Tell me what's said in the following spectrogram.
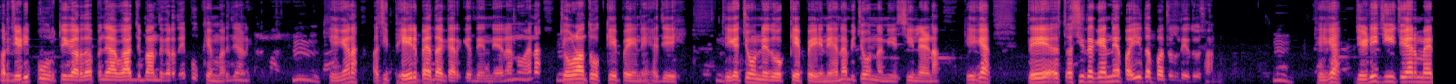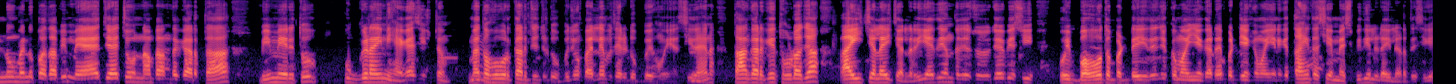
ਪਰ ਜਿਹੜੀ ਪੂਰਤੀ ਕਰਦਾ ਪੰਜਾਬ ਅੱਜ ਬੰਦ ਕਰਦੇ ਭੁੱਖੇ ਮਰ ਜਾਣਗੇ ਹੂੰ। ਠੀਕ ਹੈ ਨਾ? ਅਸੀਂ ਫੇਰ ਪੈਦਾ ਕਰਕੇ ਦਿੰਦੇ ਆ ਇਹਨਾਂ ਨੂੰ ਹੈ। ਨਾ ਚੌਲਾਂ ਤੋਂ ਅੱਕੇ ਪਏ ਨੇ ਹਜੇ। ਠੀਕ ਹੈ ਝੋਨੇ ਤੋਂ ਅੱਕੇ ਪਏ ਨੇ ਹੈ ਨਾ ਵੀ ਝੋਨਾ ਨਹੀਂ ਅਸੀਂ ਲੈਣਾ। ਠੀਕ ਹੈ ਤੇ ਅਸੀਂ ਤਾਂ ਕਹਿੰਦੇ ਆ ਭਾਈ ਇਹ ਤਾਂ ਬਦਲ ਦੇ ਦਿਓ ਸਾਨੂੰ। ਹੂੰ। ਠੀਕ ਹੈ ਜਿਹੜੀ ਚੀਜ਼ ਯਾਰ ਮੈਨੂੰ ਮੈਨੂੰ ਪਤਾ ਵੀ ਮੈਂ ਜੇ ਝੋਨਾ ਬੰਦ ਕਰਤਾ ਵੀ ਮੇਰੇ ਤੋਂ ਪੁੱਗਣਾ ਹੀ ਨਹੀਂ ਹੈਗਾ ਸਿਸਟਮ ਮੈਂ ਤਾਂ ਹੋਰ ਕਰਜ਼ੇ 'ਚ ਡੁੱਬ ਜਾਉ ਪਹਿਲੇ ਬਥੇਰੇ ਡੁੱਬੇ ਹੋਏ ਆ ਅਸੀਂ ਤਾਂ ਹੈ। ਨਾ ਤਾਂ ਕਰਕੇ ਥੋੜਾ ਜਿਹਾ ਆਈ ਚਲਾਈ ਚੱਲ ਰਹੀ ਹੈ ਇਹਦੇ ਅੰਦਰ। ਜੇ ਸੋਚਿਆ ਵੀ ਅਸੀਂ ਕੋਈ ਬਹੁਤ ਵੱਡੇ ਇਹਦੇ 'ਚ ਕਮਾਈਆਂ ਕਰ ਰਹੇ ਵੱਡੀਆਂ ਕਮਾਈਆਂ ਨੇ ਤਾਂ ਹੀ ਤਾਂ ਅਸੀਂ ਐਮਐਸਪੀ ਦੀ ਲੜਾਈ ਲੜਦੇ ਸੀਗੇ।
